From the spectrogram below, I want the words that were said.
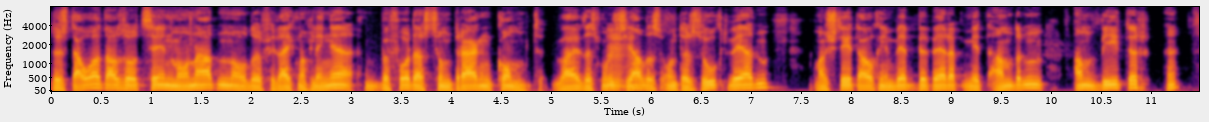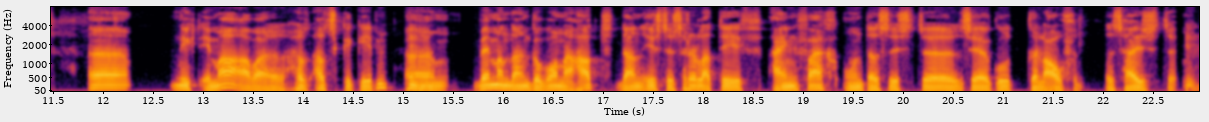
das dauert also zehn Monaten oder vielleicht noch länger, bevor das zum Tragen kommt, weil das muss mhm. ja alles untersucht werden. Man steht auch im Wettbewerb mit anderen Anbietern. Äh, nicht immer, aber hat es gegeben. Mhm. Ähm, wenn man dann gewonnen hat, dann ist es relativ einfach und das ist äh, sehr gut gelaufen. Das heißt, mhm.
